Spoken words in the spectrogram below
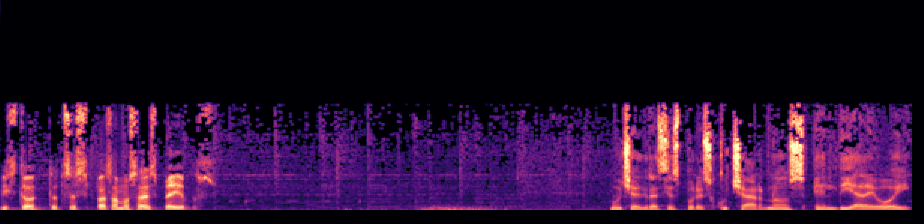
Listo, entonces pasamos a despedirnos. Muchas gracias por escucharnos el día de hoy.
